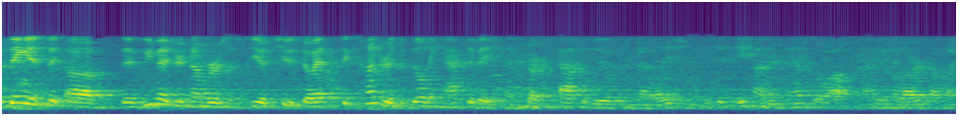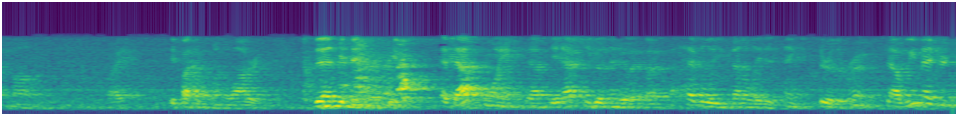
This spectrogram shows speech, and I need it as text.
the thing is that, uh, that we measured numbers of CO2. So at 600, the building activates and starts passively opening ventilation. If I haven't won the lottery. Then if it, at that point, um, it actually goes into a, a heavily ventilated thing to clear the room. Now, we measured numbers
